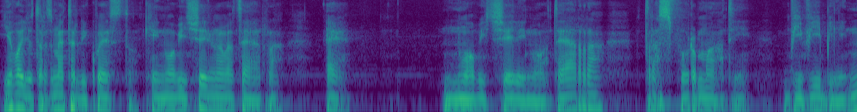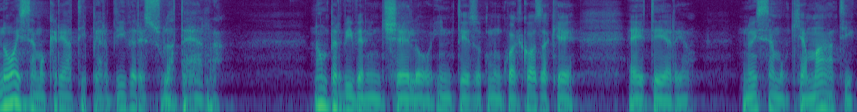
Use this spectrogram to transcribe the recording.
Io voglio trasmettervi questo, che i nuovi cieli e nuova terra è nuovi cieli e nuova terra trasformati, vivibili. Noi siamo creati per vivere sulla terra, non per vivere in cielo inteso come qualcosa che è etereo. Noi siamo chiamati,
